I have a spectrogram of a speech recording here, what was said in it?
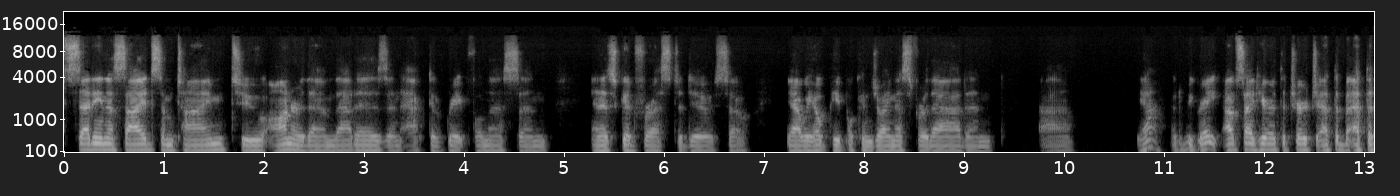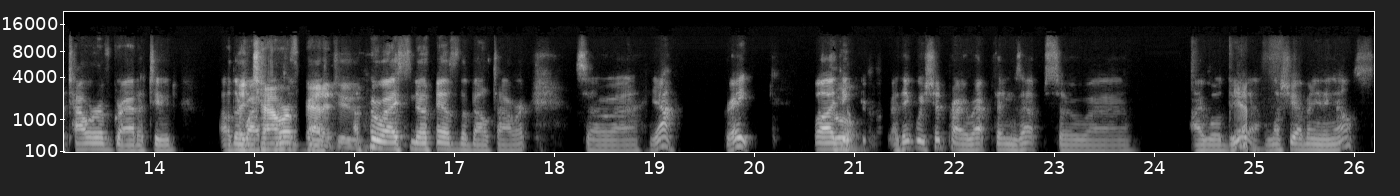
setting aside some time to honor them that is an act of gratefulness and and it's good for us to do. So yeah we hope people can join us for that. And uh, yeah it'll be great. Outside here at the church at the at the tower of gratitude otherwise the Tower of Gratitude, otherwise known as the Bell Tower. So uh, yeah, great. Well, I cool. think I think we should probably wrap things up. So uh, I will do yeah. that unless you have anything else.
